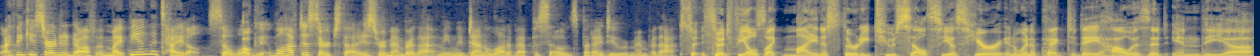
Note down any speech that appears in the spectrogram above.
I think you started it off. It might be in the title, so we'll, okay. we'll have to search that. I just remember that. I mean, we've done a lot of episodes, but I do remember that. So, so it feels like minus thirty-two Celsius here in Winnipeg today. How is it in the uh,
